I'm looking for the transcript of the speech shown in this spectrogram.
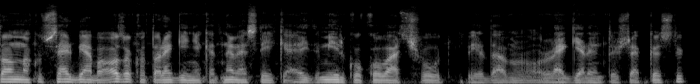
fekete irodalomnak Szerbiában azokat a regényeket nevezték el, Mirko Kovács volt például a legjelentősebb köztük,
